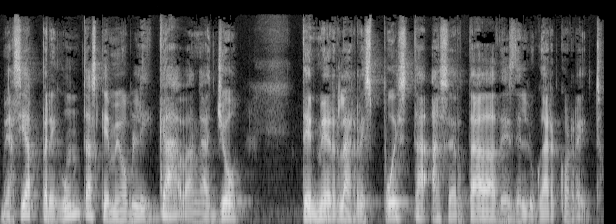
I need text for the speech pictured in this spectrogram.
Me hacía preguntas que me obligaban a yo tener la respuesta acertada desde el lugar correcto.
